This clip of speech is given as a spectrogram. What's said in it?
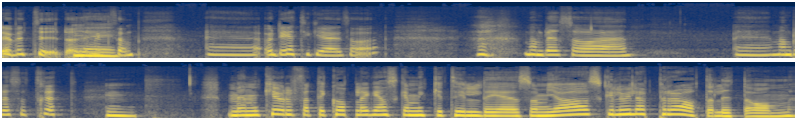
det betyder. Liksom. Eh, och det tycker jag är så, man blir så, man blir så trött. Mm. Men kul för att det kopplar ganska mycket till det som jag skulle vilja prata lite om.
